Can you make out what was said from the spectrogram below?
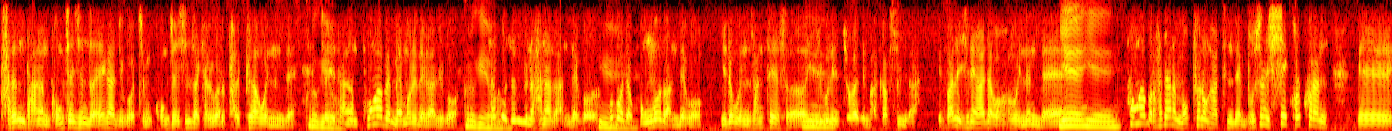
다른 당은 공천 심사 해가지고 지금 공천 심사 결과를 발표하고 있는데 그러게요. 저희 당은 통합에 매몰이 돼가지고 그러게요. 선거 준비는 하나도 안 되고 예. 후보자 공모도 안 되고 이러고 있는 상태에서 예. 일 1분 1초가 지금 아깝습니다. 빨리 진행하자고 하고 있는데 예, 예. 통합을 하자는 목표는 같은데 무슨 시콜콜한 에,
